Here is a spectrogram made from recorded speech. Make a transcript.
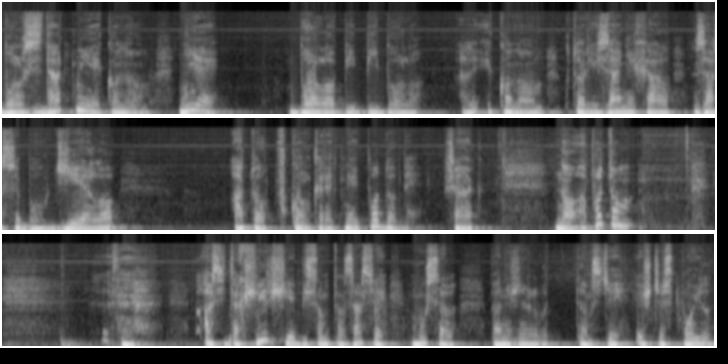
bol zdatný ekonóm. Nie bolo by, by bolo, ale ekonóm, ktorý zanechal za sebou dielo a to v konkrétnej podobe. Však. No a potom asi tak širšie by som to zase musel, pán inžinier, lebo tam ste ešte spojil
